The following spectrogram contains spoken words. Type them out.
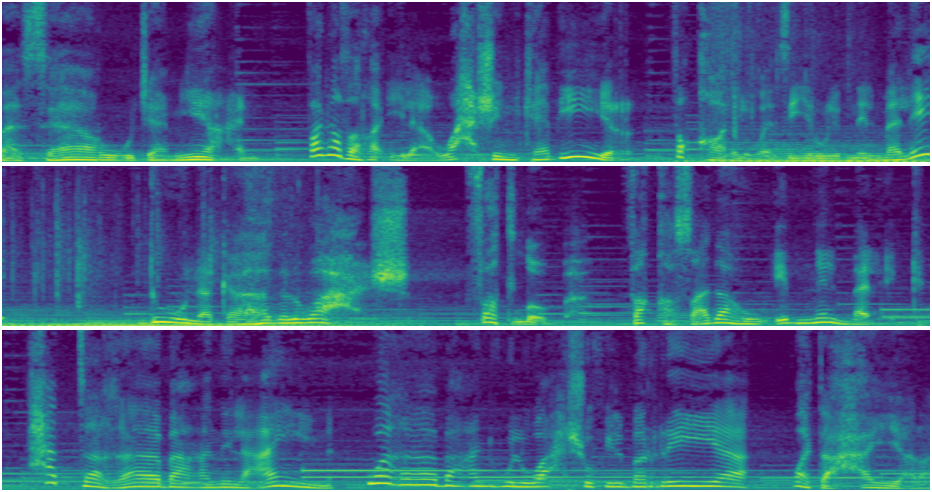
فساروا جميعا فنظر إلى وحش كبير فقال الوزير لابن الملك دونك هذا الوحش فاطلب. فقصده ابن الملك حتى غاب عن العين وغاب عنه الوحش في البرية وتحير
